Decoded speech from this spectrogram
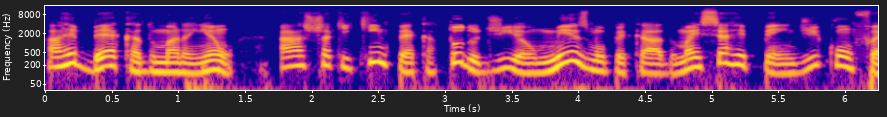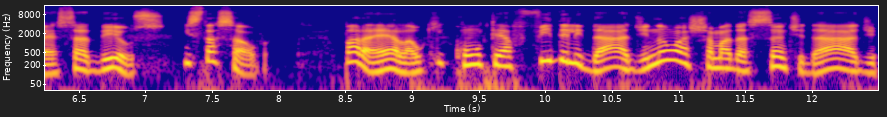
A Rebeca do Maranhão acha que quem peca todo dia o mesmo pecado, mas se arrepende e confessa a Deus, está salva. Para ela, o que conta é a fidelidade, não a chamada santidade,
